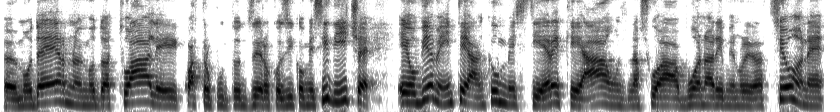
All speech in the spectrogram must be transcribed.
eh, moderno, in modo attuale, 4.0 così come si dice, e ovviamente anche un mestiere che ha una sua buona remunerazione,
